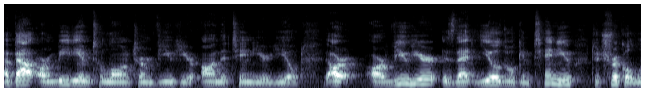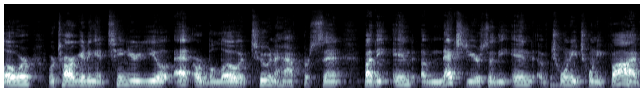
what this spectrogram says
about our medium to long term view here on the 10 year yield. Our our view here is that yields will continue to trickle lower. We're targeting a 10 year yield at or below a 2.5% by the end of next year, so the end of 2025,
